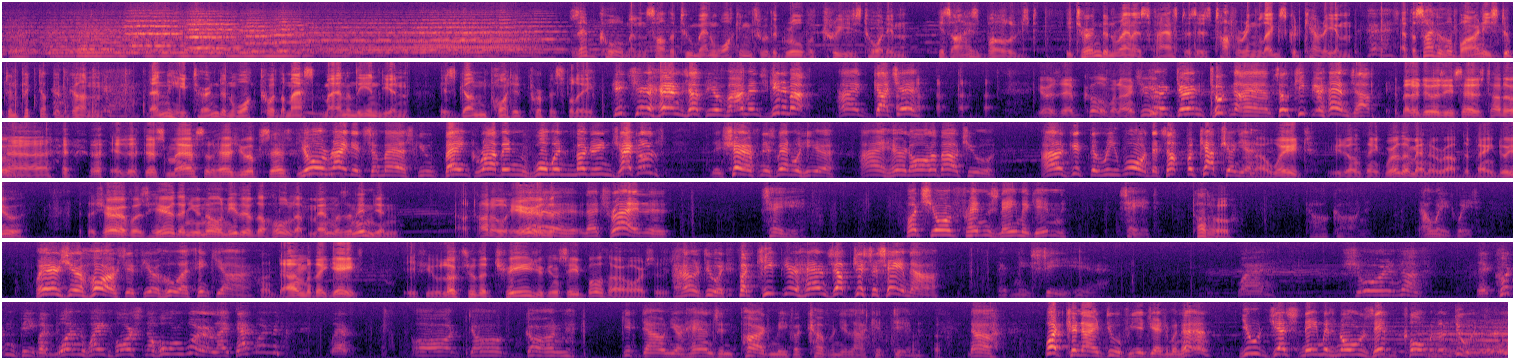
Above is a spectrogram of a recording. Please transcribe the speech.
Zeb Coleman saw the two men walking through the grove of trees toward him. His eyes bulged. He turned and ran as fast as his tottering legs could carry him. At the side of the barn, he stooped and picked up a gun. Then he turned and walked toward the masked man and the Indian. his gun pointed purposefully. Get your hands up, you varmints. Get him up. I got you. You're Zeb Coleman, aren't you? You're darn tootin' I am, so keep your hands up. You better do as he says, Tonto. Uh. Is it this mask that has you upset? You're right, it's a mask, you bank robbing, woman murdering jackals. The sheriff and his men were here. I heard all about you. I'll get the reward that's up for capturing you. Now, wait. You don't think we're the men who robbed the bank, do you? If the sheriff was here, then you know neither of the hold-up men was an Indian. Now, Tonto here is a... Uh, that's right. Uh, say, what's your friend's name again? Say it. Tonto. Doggone. Now, wait, wait. Where's your horse if you're who I think you are? Well, down by the gate. If you look through the trees, you can see both our horses. I'll do it, but keep your hands up just the same now. Let me see here. Why, sure enough, there couldn't be but one white horse in the whole world like that one. Well, oh, doggone. Get down your hands and pardon me for covering you like it did. Now, what can I do for you, gentlemen, huh? You just name it and old Zeb Coleman will do it for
